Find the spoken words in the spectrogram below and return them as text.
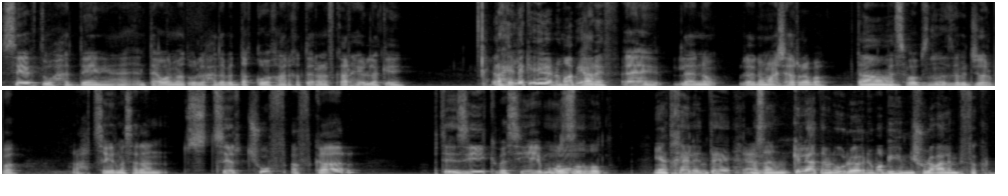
سيف ذو حدين يعني. أنت أول ما تقول لحدا بدك قوة خارقة تقرأ الأفكار حيقول لك إيه. رح يقول لك إيه؟ لأنه ما بيعرف. إيه لأنه لأنه ما جربها. تمام. بس هو بظن إذا بتجربها رح تصير مثلا تصير تشوف أفكار بتأذيك بس هي مو بالضبط. يعني تخيل انت يعني- مثلا كلياتنا بنقول أنا ما بيهمني شو العالم بيفكروا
